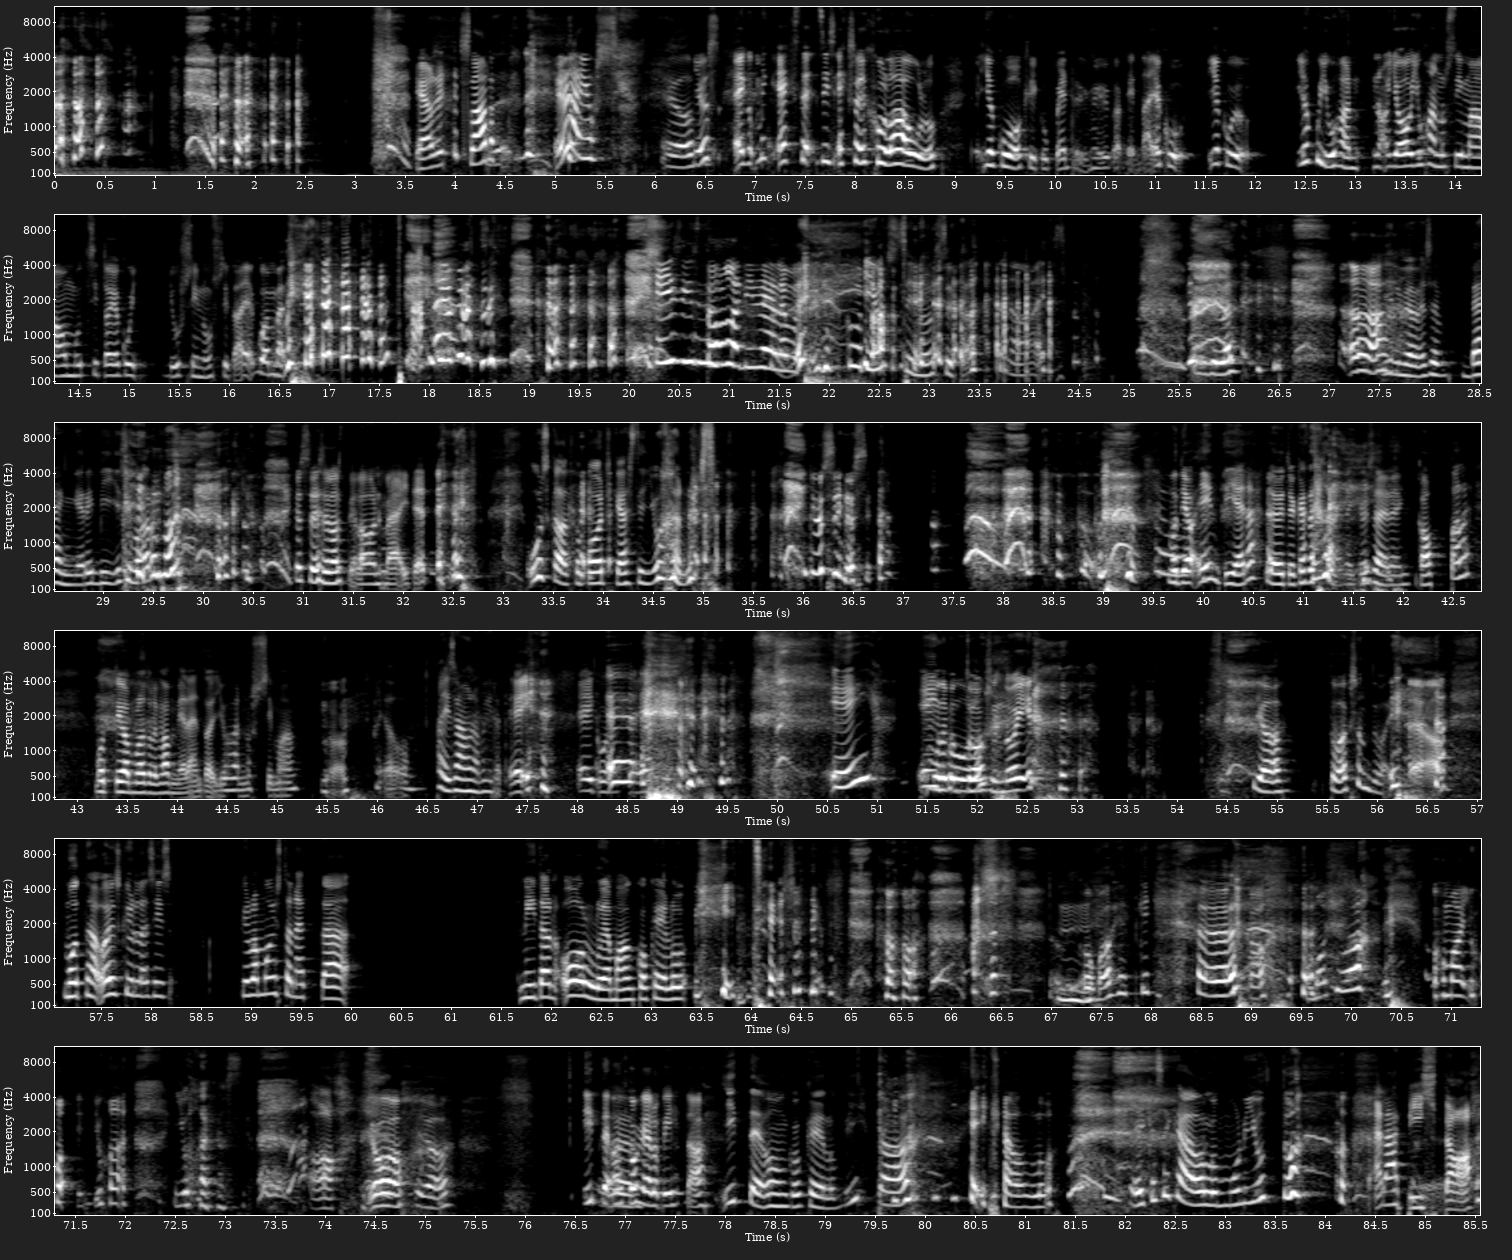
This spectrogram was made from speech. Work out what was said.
Ja sitten saada. Hyvä Jussi. Joo. Jos, eikö, mik, eikö, se, siis, eikö se ole joku laulu, joku oksi kuin Petri Nykordin, tai joku, joku, joku Juhan, no joo, Juhannus Sima on, mutta sitten on joku Jussi Nussi tai joku, en mä tiedä. Siis- Ei siis tolla nimellä, mutta siis joku taas. Jussi Nussita. nice. On kyllä Ah, ilmiöinen se bangeri biisi varmaan. jos ei sellaista vielä ole, niin mä itse teen. Uskallatko podcastin juhannus? Jussi Nussi. Mutta joo, en tiedä, löytyykö tällainen kyseinen kappale. Mutta joo, mulla tuli vaan mieleen toi Juhannus Simaa. No. Joo. Ei saunavihdat, ei. Ei kuulu teidän. Ei, ei Muuta kuin tuoksun toin. Joo, tuoksun tuo. Joo. Mutta olisi kyllä siis, kyllä mä muistan, että niitä on ollut ja mä oon kokeillut itse. Mm. Oma hetki. Oma juo. Oma juo, juhan, juhannus. Ah, joo. joo. Itse oot Öö. kokeillut vihtaa. Itse on kokeillut vihtaa, eikä ollut, eikä sekään ollut mun juttu. Älä pihtaa.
